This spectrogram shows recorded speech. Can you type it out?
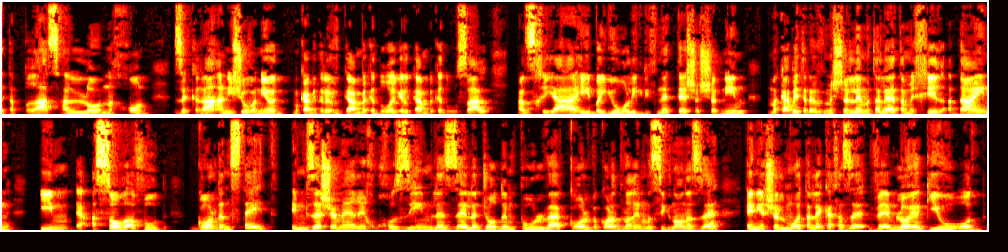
את הפרס הלא נכון. זה קרה, אני שוב, אני אוהד מכבי תל אביב גם בכדורגל, גם בכדורסל, הזכייה ההיא ביורוליג לפני תשע שנים, מכבי תל אביב משלמת עליה את המחיר עדיין עם עשור אבוד. גולדן סטייט, עם זה שהם האריכו חוזים לזה, לג'ורדן פול והכל וכל הדברים בסגנון הזה, הם ישלמו את הלקח הזה והם לא יגיעו עוד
